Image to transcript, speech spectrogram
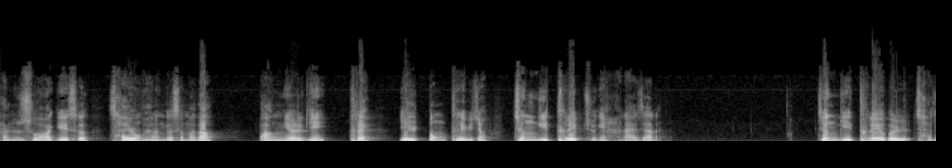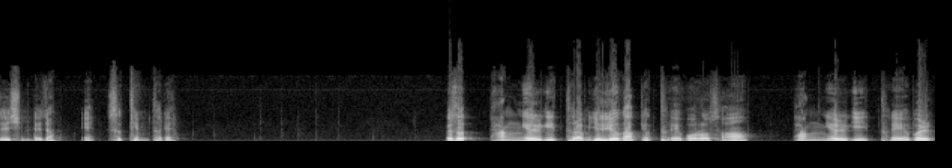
한수하기 위해서 사용하는 것은 뭐다? 방열기 트랩, 열동 트랩이죠. 전기 트랩 중에 하나잖아. 전기 트랩을 찾으시면 되죠. 예, 스팀 트랩. 그래서 방열기 트랩, 연료각격 트랩으로서 방열기 트랩을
